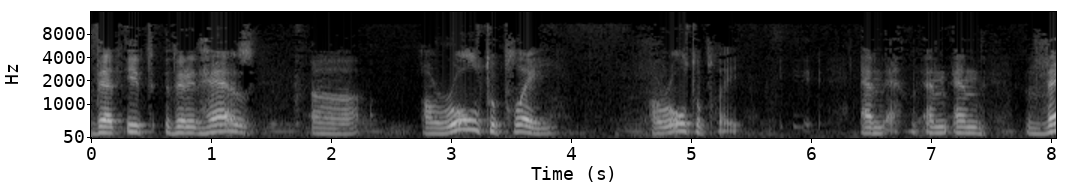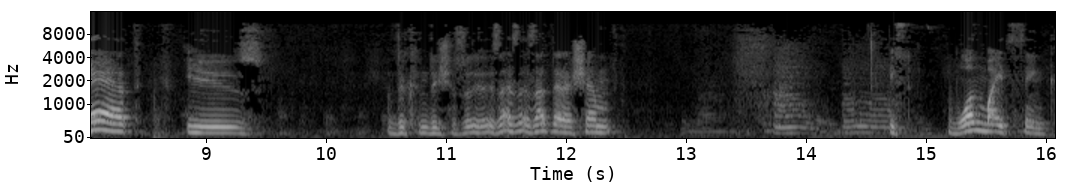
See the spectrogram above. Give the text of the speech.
that it that it has uh, a role to play, a role to play, and and and that is the condition. So it's not, it's not that Hashem. If one might think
